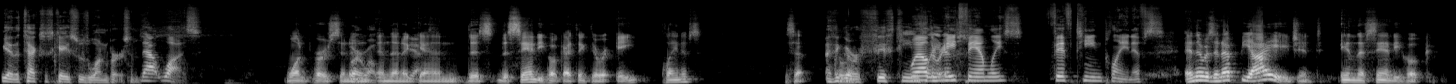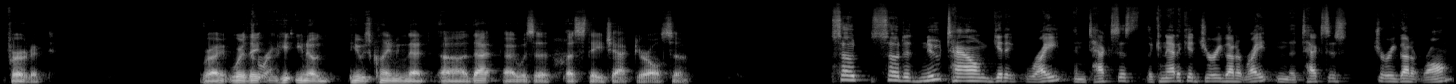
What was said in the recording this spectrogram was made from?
yeah, the Texas case was one person. That was one person, and, and then again, yes. this the Sandy Hook. I think there were eight plaintiffs. Is that? I think correct? there were fifteen. Well, plaintiffs. there were eight families, fifteen plaintiffs, and there was an FBI agent in the Sandy Hook verdict, right? Where they, he, you know, he was claiming that uh, that guy was a, a stage actor also. So, so did Newtown get it right in Texas? The Connecticut jury got it right, and the Texas jury got it wrong.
